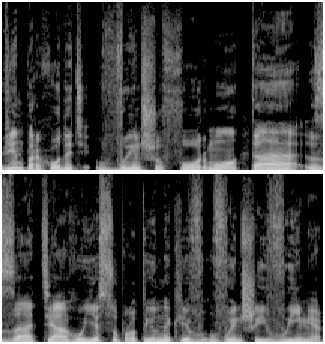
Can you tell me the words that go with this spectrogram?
він переходить в іншу форму та затягує супротивників в інший вимір.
